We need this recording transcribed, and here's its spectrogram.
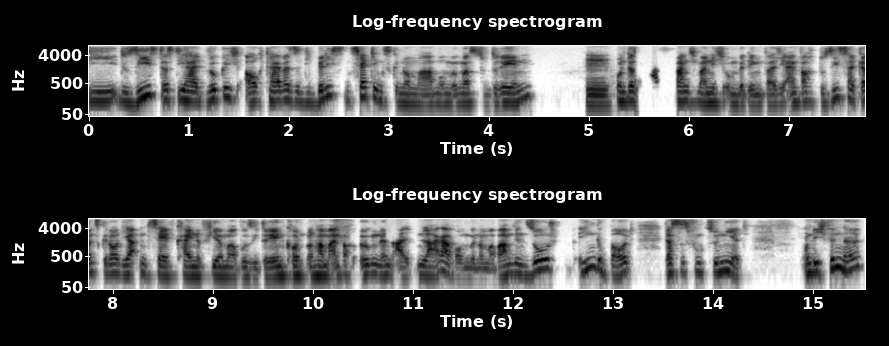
die, du siehst, dass die halt wirklich auch teilweise die billigsten Settings genommen haben, um irgendwas zu drehen. Mhm. Und das passt manchmal nicht unbedingt, weil sie einfach, du siehst halt ganz genau, die hatten safe keine Firma, wo sie drehen konnten und haben einfach irgendeinen alten Lagerraum genommen, aber haben den so hingebaut, dass es funktioniert. Und ich finde,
